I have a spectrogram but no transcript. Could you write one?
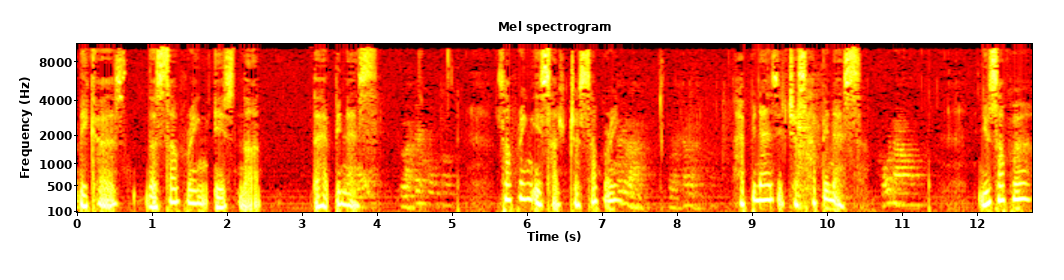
because the suffering is not the happiness. Suffering is just suffering. Happiness is just happiness. You suffer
